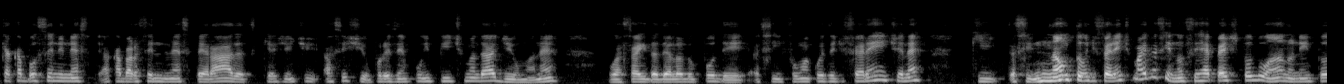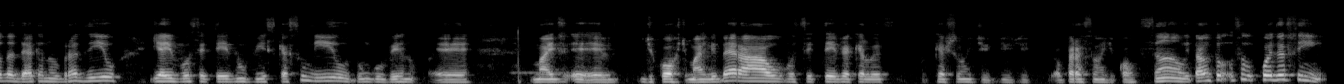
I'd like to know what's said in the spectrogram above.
que acabou sendo ines, acabaram sendo inesperadas que a gente assistiu. Por exemplo, o impeachment da Dilma, né? Ou a saída dela do poder. Assim, foi uma coisa diferente, né? Que, assim, não tão diferente, mas assim, não se repete todo ano, nem toda década no Brasil. E aí você teve um vice que assumiu, de um governo é, mais é, de corte mais liberal, você teve aquelas questões de, de, de, operações de corrupção e tal. Então, são coisas assim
